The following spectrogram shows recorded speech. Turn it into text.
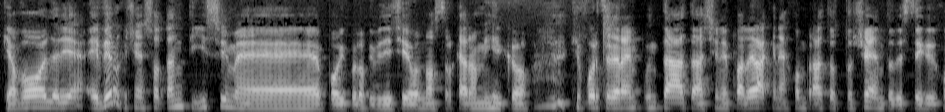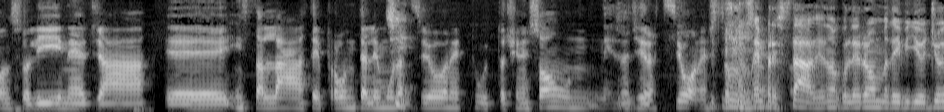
che ha voglia di... È vero che ce ne so tantissime, poi quello che vi dicevo, il nostro caro amico, che forse verrà in puntata, ce ne parlerà, che ne ha comprato 800 di queste consoline già eh, installate, pronte all'emulazione, tutto, ce ne so un'esagerazione. Ci sono sempre state, no? Con le ROM dei videogiochi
